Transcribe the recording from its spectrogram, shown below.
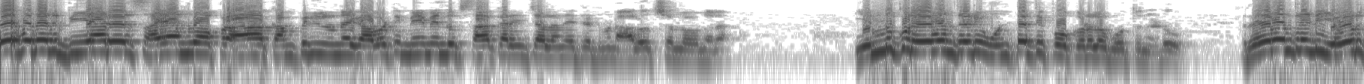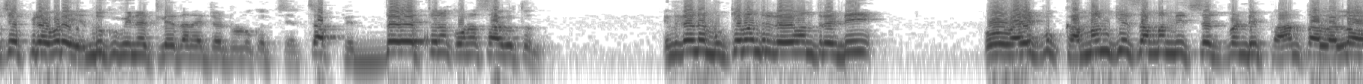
లేకపోతే అది బీఆర్ఎస్ హయాంలో ఆ కంపెనీలు ఉన్నాయి కాబట్టి మేము ఎందుకు సహకరించాలనేటటువంటి ఆలోచనలో ఉన్నారా? ఎందుకు రేవంత్ రెడ్డి ఒంటెత్తి పోకడలో పోతున్నాడు? రేవంత్ రెడ్డి ఎవరు చెప్పినా కూడా ఎందుకు వినట్లేదు అనేటటువంటి ఒక చర్చ పెద్ద ఎత్తున కొనసాగుతుంది. ఎందుకంటే ముఖ్యమంత్రి రేవంత్ రెడ్డి ఓవైపు ఖమ్మంకి సంబంధించినటువంటి ప్రాంతాలలో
